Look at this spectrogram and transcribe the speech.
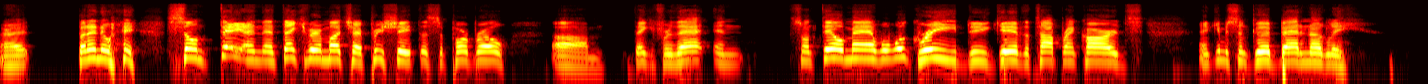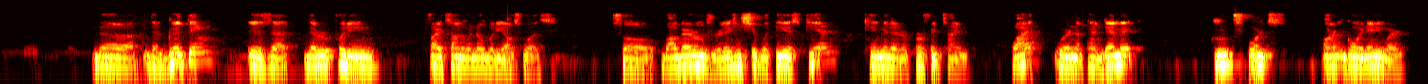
All right. But anyway, so and, and thank you very much. I appreciate the support, bro. Um, thank you for that. And Sonteo, man, well, what grade do you give the top ranked cards? And give me some good, bad, and ugly. The the good thing is that they were putting fights on when nobody else was. So Bob Arum's relationship with ESPN came in at a perfect time. Why? We're in a pandemic. Group sports aren't going anywhere.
